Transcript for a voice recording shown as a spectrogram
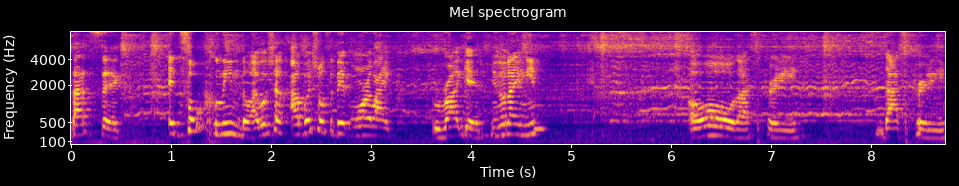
That's sick. it's so clean though. I wish I, I wish it was a bit more like rugged. You know what I mean? Oh, that's pretty. That's pretty.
